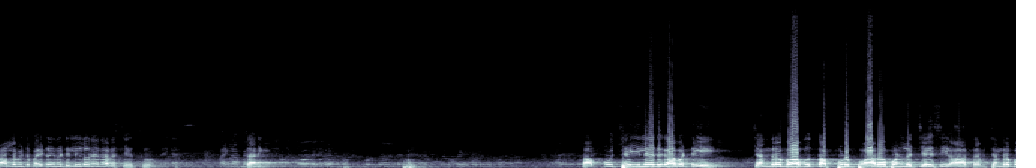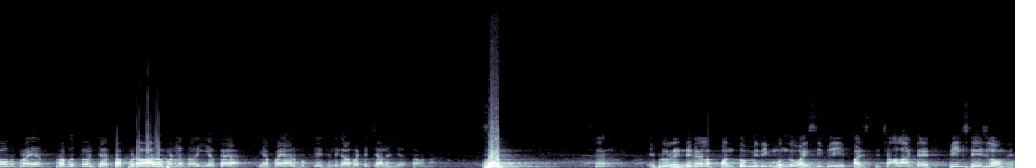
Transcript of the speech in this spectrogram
పార్లమెంట్ బయట అయినా ఢిల్లీలోనైనా అరెస్ట్ చేయొచ్చు. దానికి తప్పు చేయలేదు కాబట్టి చంద్రబాబు తప్పుడు ఆరోపణలు చేసి ఆ చంద్రబాబు ప్ర- ప్రభుత్వం చ- తప్పుడు ఆరోపణలతో ఈ యొక్క ఎఫ్ఐఆర్ బుక్ చేసింది కాబట్టి ఛాలెంజ్ చేస్తా ఉన్నా. సార్. సార్ ఇప్పుడు రెండు వేల పంతొమ్మిదికి ముందు వైసీపీ పరిస్థితి చాలా అంటే పీక్ స్టేజ్లో ఉంది.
